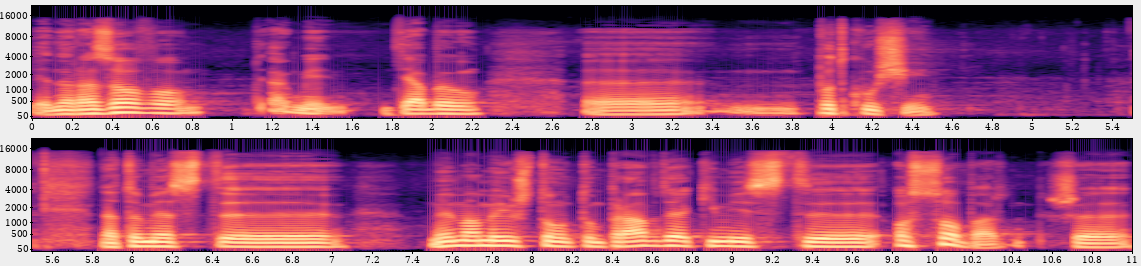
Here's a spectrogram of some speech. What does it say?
Jednorazowo, jak mnie diabeł e, podkusi. Natomiast e, my mamy już tą, tą prawdę, jakim jest e, osoba, że,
